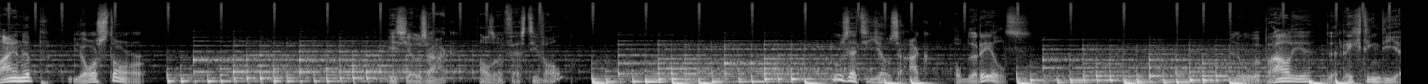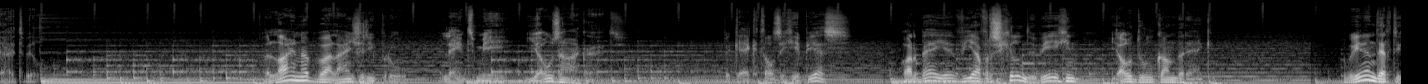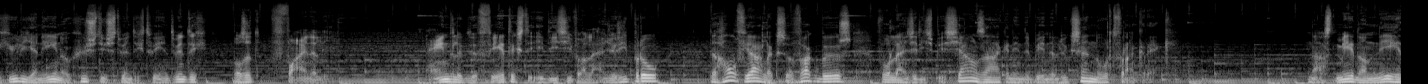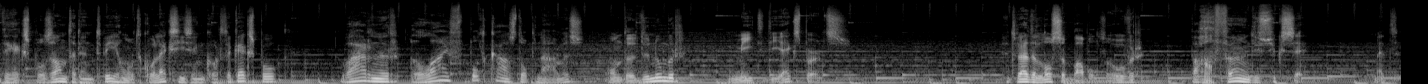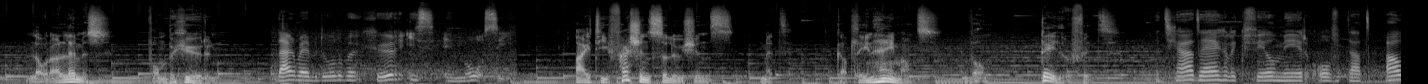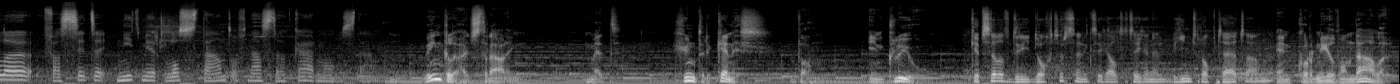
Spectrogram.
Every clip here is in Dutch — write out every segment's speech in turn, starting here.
line-up, your store. Is jouw zaak als een festival? Hoe zet je jouw zaak op de rails? En hoe bepaal je de richting die je uit wil? Een line-up bij Lingerie Pro lijnt mee jouw zaak uit. Bekijk het als een GPS, waarbij je via verschillende wegen jouw doel kan bereiken. Op 31 juli en 1 augustus 2022 was het finally. Eindelijk de 40ste editie van Lingerie Pro, de halfjaarlijkse vakbeurs voor lingerie speciaalzaken in de Benelux en Noord-Frankrijk. Naast meer dan 90 exposanten en 200 collecties in Kortek Expo waren er live podcastopnames onder de noemer Meet the Experts. Het werden losse babbels over Parfum du Succès met Laura Lemmes van Begeuren. Daarbij bedoelen we geur is emotie. IT Fashion Solutions met Kathleen Heijmans van TaylorFit. Het gaat eigenlijk veel meer over dat alle facetten niet meer losstaand of naast elkaar mogen staan. Winkeluitstraling met Gunther Kennis van Incluo Ik heb zelf drie dochters en ik zeg altijd tegen hen, begint er op tijd aan. en Corneel van Dalen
